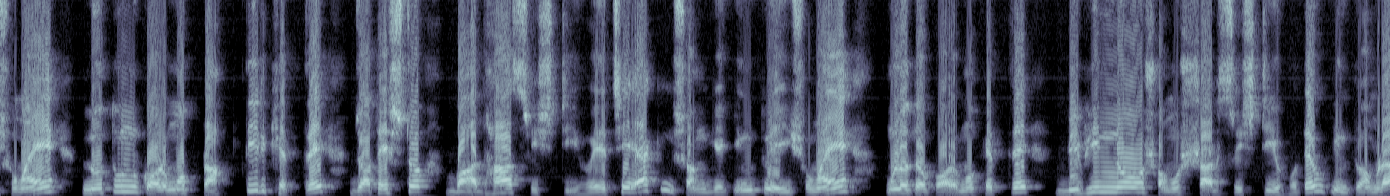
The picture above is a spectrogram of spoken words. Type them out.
সময়ে নতুন কর্মপ্রাপ্তির ক্ষেত্রে যথেষ্ট বাধা সৃষ্টি হয়েছে। একই সঙ্গে কিন্তু এই সময়ে মূলত কর্মক্ষেত্রে বিভিন্ন সমস্যার সৃষ্টি হতেও কিন্তু আমরা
